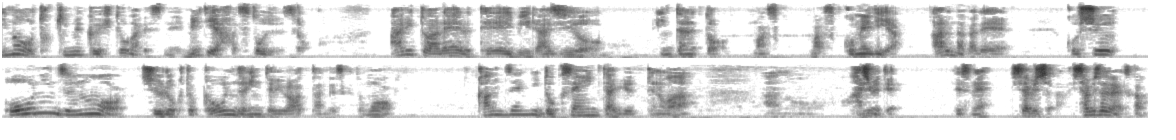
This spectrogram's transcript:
今をときめく人がですね、メディア初登場ですよ。ありとあらゆるテレビ、ラジオ、インターネット、マスマスコメディア、ある中で、こう、大人数の収録とか大人数のインタビューはあったんですけども、完全に独占インタビューっていうのは、あの、初めてですね。久々、久々じゃないですか？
